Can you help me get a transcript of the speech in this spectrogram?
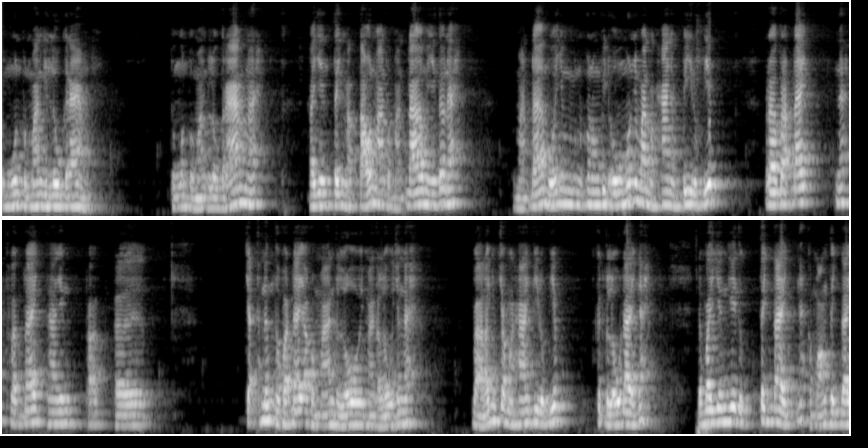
ទម្ងន់ប្រមាណគីឡូក្រាមទម្ងន់ប្រមាណគីឡូក្រាមណាហើយយើងទិញមួយតោនបានប្រមាណដើមអញ្ចឹងទៅណាប្រមាណដើមព្រោះខ្ញុំក្នុងវីដេអូមុនខ្ញុំបានបង្ហាញអំពីរបៀបប្រើប្រាស់ដែកណាផ្លឹកដែកថាយើងអឺចាក់ធ្នឹមត្រូវប្រើដែកឲ្យប្រមាណគីឡូ1គីឡូអញ្ចឹងណា បាទឥឡូវខ្ញុំចង់បង្ហាញពីរបៀបគិតគីឡូដែកណាដើម្បីយើងនិយាយទៅទិញដែកណាកំងទិញដែក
